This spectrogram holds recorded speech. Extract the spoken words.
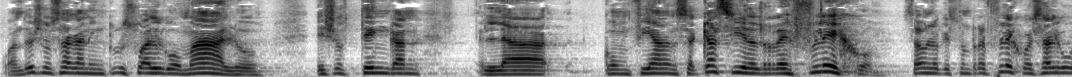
cuando ellos hagan incluso algo malo, ellos tengan la confianza, casi el reflejo. ¿Saben lo que es un reflejo? Es algo,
